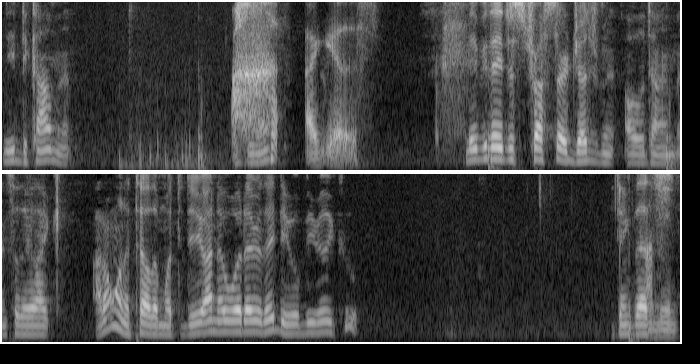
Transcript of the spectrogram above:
need to comment. I guess. Maybe they just trust our judgment all the time, and so they're like, I don't want to tell them what to do. I know whatever they do will be really cool. Think that's I mean,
